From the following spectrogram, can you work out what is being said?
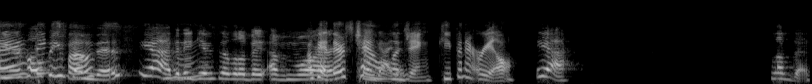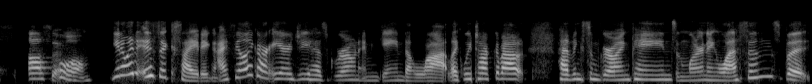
we are hoping thanks, from folks. this, yeah, mm-hmm. that it gives a little bit of more. Okay, there's challenging. Keeping it real. Yeah. Love this. Awesome. Cool. You know, it is exciting. I feel like our ERG has grown and gained a lot. Like we talk about having some growing pains and learning lessons, but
